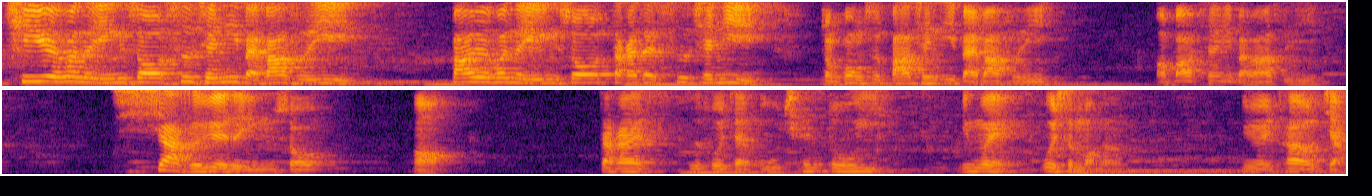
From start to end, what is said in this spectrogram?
七月份的营收四千一百八十亿。八月份的营收大概在四千亿，总共是八千一百八十亿，哦，八千一百八十亿。下个月的营收，哦，大概是会在五千多亿，因为为什么呢？因为他有讲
